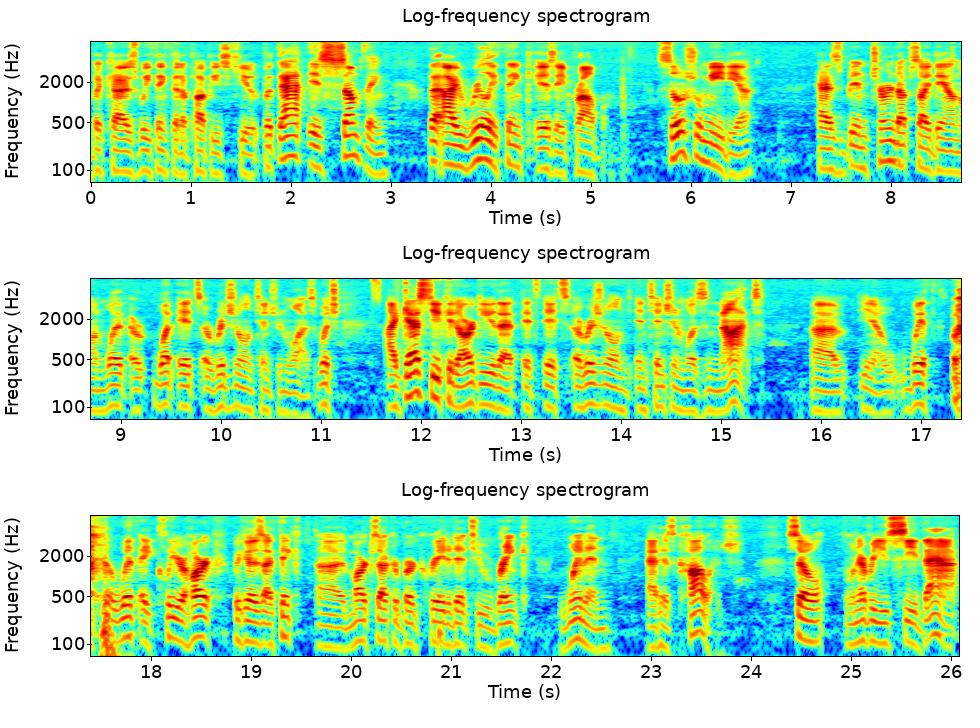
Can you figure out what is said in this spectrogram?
Because we think that a puppy's cute. But that is something that I really think is a problem. Social media has been turned upside down on what what its original intention was, which I guess you could argue that its its original intention was not uh, you know, with with a clear heart, because I think uh, Mark Zuckerberg created it to rank women at his college. So whenever you see that,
